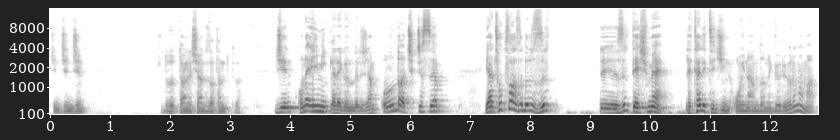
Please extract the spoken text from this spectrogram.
Jin, Jin, Jin. Şurada dört tane nişancı zaten lütfen. Jin. Onu aiming'lere göndereceğim. Onun da açıkçası ya çok fazla böyle zırt e, zırt deşme Lethality Jin oynandığını görüyorum ama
